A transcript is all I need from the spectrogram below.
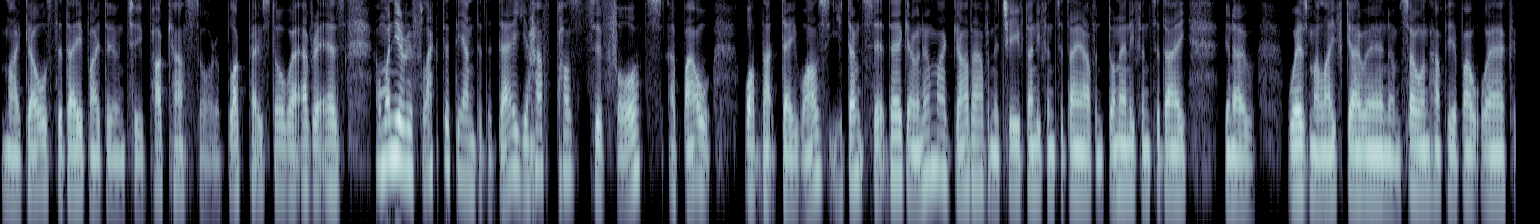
my goals today by doing two podcasts or a blog post or whatever it is. And when you reflect at the end of the day, you have positive thoughts about what that day was. You don't sit there going, oh my God, I haven't achieved anything today. I haven't done anything today. You know, where's my life going? I'm so unhappy about work.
